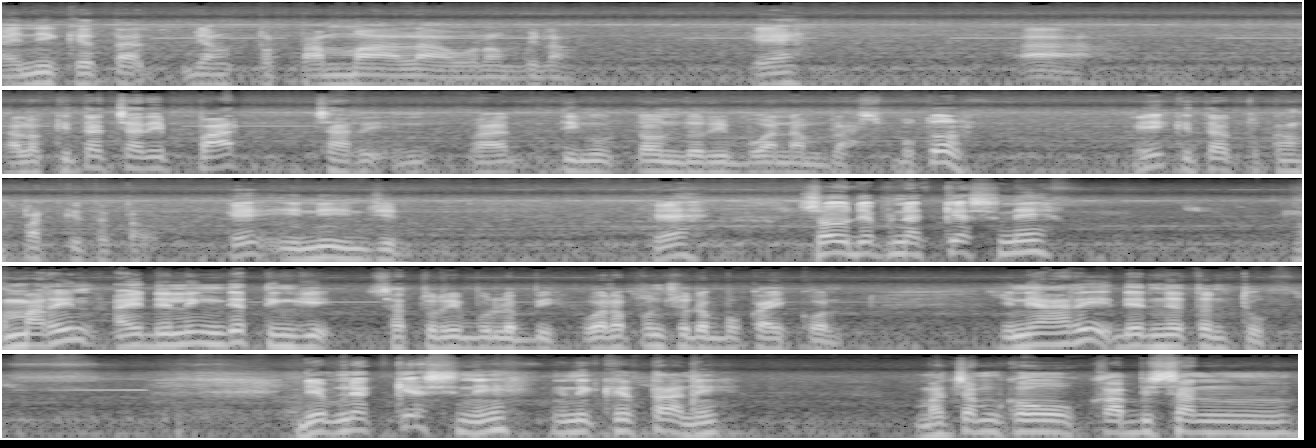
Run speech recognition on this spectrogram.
Ah, ini kita yang pertama lah orang bilang, okey. Ah, kalau kita cari part, cari uh, tengok tahun 2016. Betul. Okey, kita tukang part kita tahu. Okey, ini engine. Okey. So dia punya case ni kemarin idling dia tinggi 1000 lebih walaupun sudah buka ikon. Ini hari dia tidak tentu. Dia punya case ni, ini kereta ni macam kau kehabisan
